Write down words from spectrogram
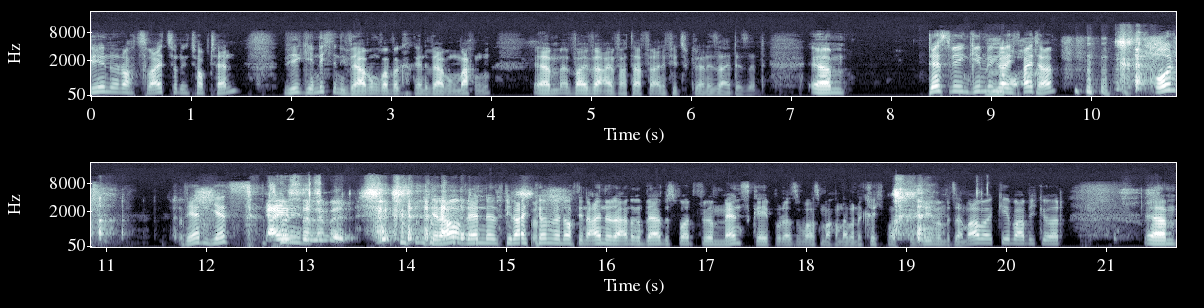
fehlen nur noch zwei zu den Top 10. Wir gehen nicht in die Werbung, weil wir keine Werbung machen, ähm, weil wir einfach dafür eine viel zu kleine Seite sind. Ähm, deswegen gehen wir gleich no. weiter und werden jetzt. Geilste Limit. genau, werden, vielleicht können wir noch den einen oder anderen Werbespot für Manscape oder sowas machen, aber dann kriegt man Probleme mit seinem Arbeitgeber, habe ich gehört. Ähm,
